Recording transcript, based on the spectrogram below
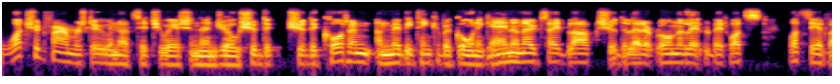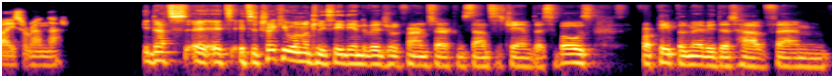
what should farmers do in that situation then, Joe? Should they should they cut and, and maybe think about going again on outside blocks? Should they let it run a little bit? What's what's the advice around that? That's it's it's a tricky one until you see the individual farm circumstances, James. I suppose for people maybe that have um,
